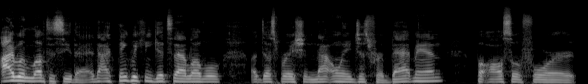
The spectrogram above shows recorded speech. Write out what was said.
I would love to see that, and I think we can get to that level of desperation not only just for Batman. But also for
